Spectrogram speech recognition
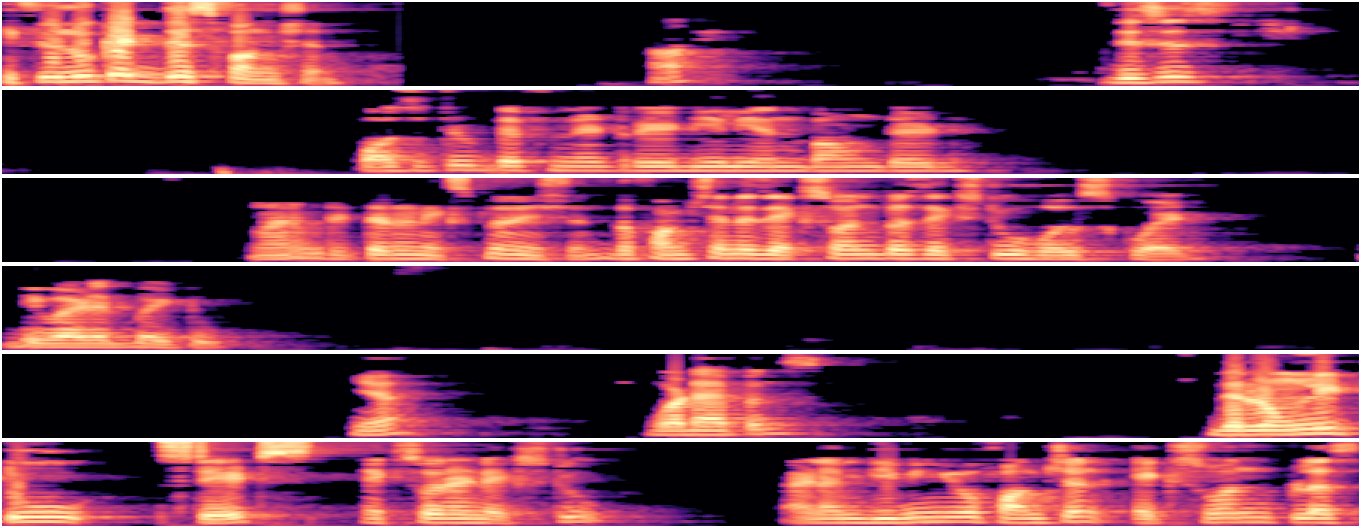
if you look at this function Huh? This is positive definite radially unbounded. I have written an explanation. The function is x1 plus x2 whole squared divided by 2. Yeah. What happens? There are only two states x1 and x2 and I am giving you a function x1 plus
